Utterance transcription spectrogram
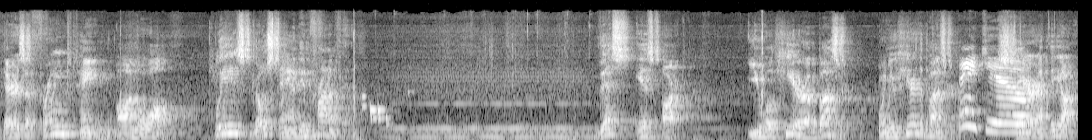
There is a framed painting on the wall. Please go stand in front of it. This is art. You will hear a buzzer. When you hear the buzzer, Thank you. stare at the art.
